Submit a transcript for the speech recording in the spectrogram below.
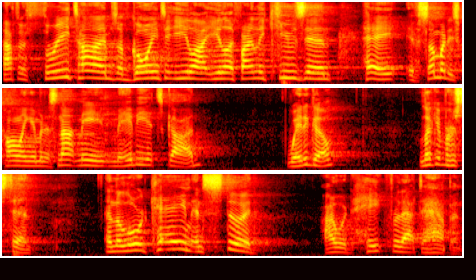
After three times of going to Eli, Eli finally cues in hey, if somebody's calling him and it's not me, maybe it's God. Way to go. Look at verse 10. And the Lord came and stood. I would hate for that to happen.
